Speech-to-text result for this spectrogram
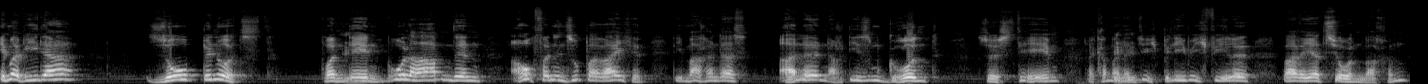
immer wieder so benutzt. Von mhm. den Wohlhabenden, auch von den Superreichen. Die machen das alle nach diesem Grundsystem. Da kann man mhm. natürlich beliebig viele Variationen machen.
